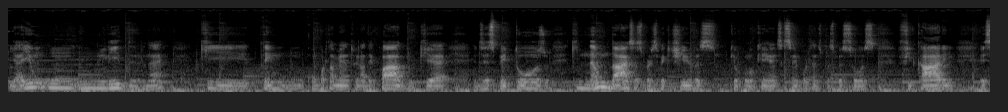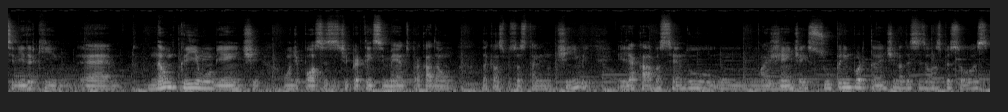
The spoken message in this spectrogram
E aí um, um, um líder, né, que tem um comportamento inadequado, que é desrespeitoso, que não dá essas perspectivas que eu coloquei antes, que são importantes para as pessoas ficarem, esse líder que é, não cria um ambiente onde possa existir pertencimento para cada um daquelas pessoas que estão ali no time, ele acaba sendo um, um agente aí super importante na decisão das pessoas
